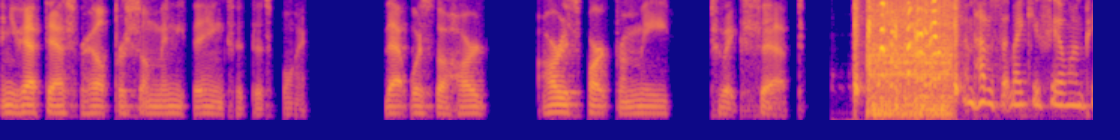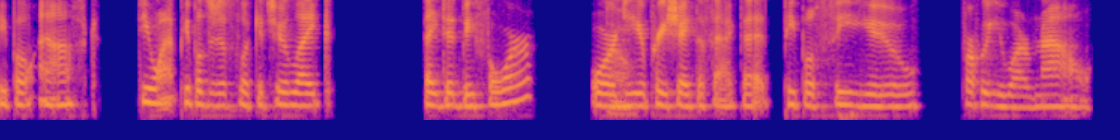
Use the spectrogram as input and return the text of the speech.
And you have to ask for help for so many things at this point. That was the hard hardest part for me to accept. And how does it make you feel when people ask? Do you want people to just look at you like they did before? Or do you appreciate the fact that people see you for who you are now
